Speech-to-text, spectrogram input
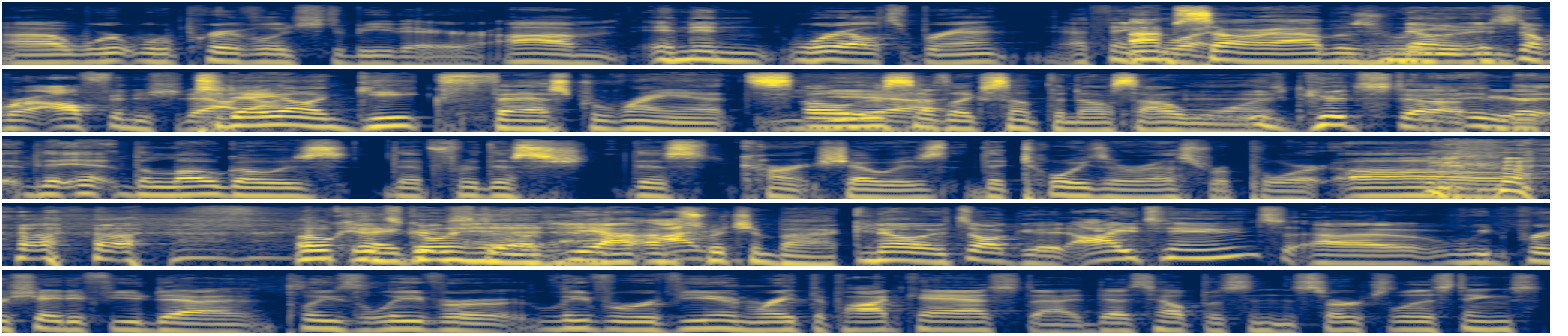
uh, we're we're privileged to be there. Um, and then where else, Brent? I think I'm what? sorry, I was No, reading it's no problem. I'll finish it out. today I- on Geek Fest rants. Oh, this sounds like something else I it's want. good stuff the, the the logo is the for this this current show is the Toys R Us report. Oh, okay, go ahead. stuff. Yeah, I, am switching back. No, it's all good. iTunes, uh, we'd appreciate if you'd uh, please leave a leave a review and rate the podcast. Uh, it does help us in the search listings.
